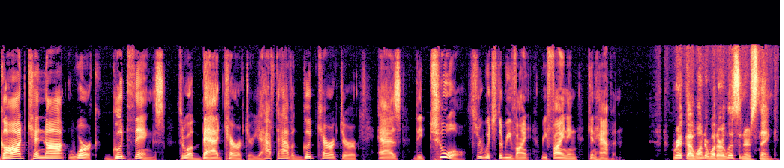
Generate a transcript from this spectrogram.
God cannot work good things through a bad character. You have to have a good character as the tool through which the refining can happen. Rick, I wonder what our listeners think.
